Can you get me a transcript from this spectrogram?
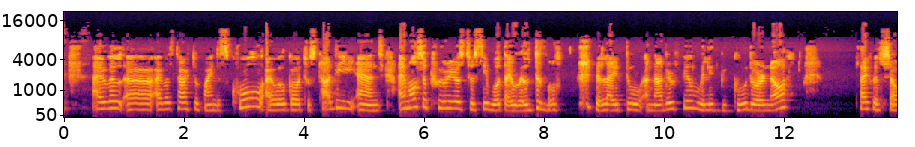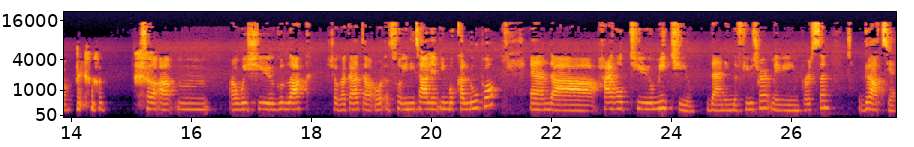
I will, uh, I will start to find a school. I will go to study and I'm also curious to see what I will do. will I do another film? Will it be good or not? Life will show. so, um, I wish you good luck, Shogakata, or so in Italian, in bocca al lupo. And uh, I hope to meet you then in the future, maybe in person. Grazie.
